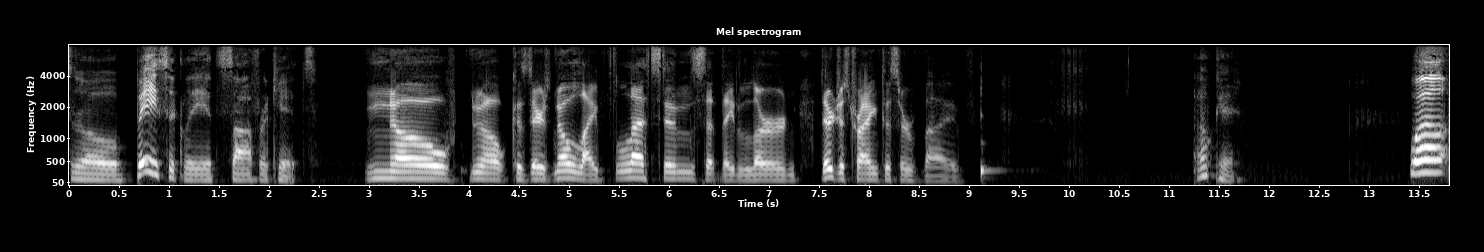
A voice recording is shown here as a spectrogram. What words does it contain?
So basically, it's Saw for kids. No, no, because there's no life lessons that they learn. They're just trying to survive. Okay. Well,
